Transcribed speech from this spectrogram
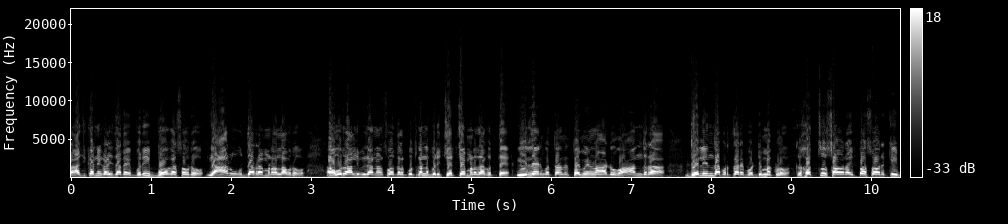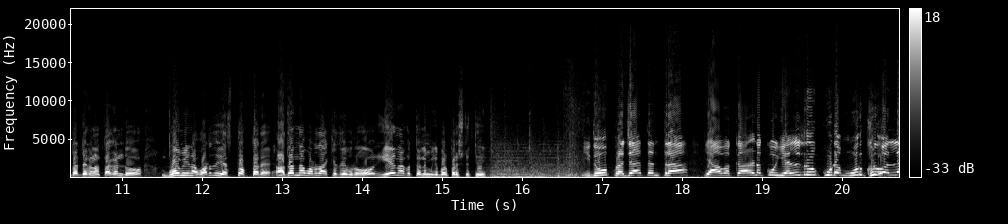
ರಾಜಕಾರಣಿಗಳಿದ್ದಾರೆ ಬರೀ ಬೋಗಸ್ ಅವರು ಯಾರು ಉದ್ಧಾರ ಮಾಡಲ್ಲ ಅವರು. ಅವರು ಅಲ್ಲಿ ವಿಧಾನಸೌಧದಲ್ಲಿ ಕೂತ್ಕೊಂಡು ಬರೀ ಚರ್ಚೆ ಮಾಡೋದಾಗುತ್ತೆ. ಇಲ್ಲೇನು ಗೊತ್ತಾ ಅಂದ್ರೆ ತಮಿಳುನಾಡು ಆಂಧ್ರ ಡೆಲ್ಲಿಯಿಂದ ಬರ್ತಾರೆ ಬೊಡ್ಡಿ ಮಕ್ಕಳು ಹತ್ತು ಸಾವಿರ ಇಪ್ಪತ್ತು ಸಾವಿರಕ್ಕೆ ಈ ಬಟ್ಟೆಗಳನ್ನ ತಗೊಂಡು ಭೂಮಿನ ಒಡೆದು ಎಸ್ತೋಗ್ತಾರೆ ಹೋಗ್ತಾರೆ. ಅದನ್ನ ಒಡೆದಾಕಿದ್ರೆ ಇವರು ಏನಾಗುತ್ತೆ ನಮಗೆ ಪರಿಸ್ಥಿತಿ? ಇದು ಪ್ರಜಾತಂತ್ರ. ಯಾವ ಕಾರಣಕ್ಕೂ ಎಲ್ಲರೂ ಕೂಡ ಮೂರ್ಖರು ಅಲ್ಲ,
